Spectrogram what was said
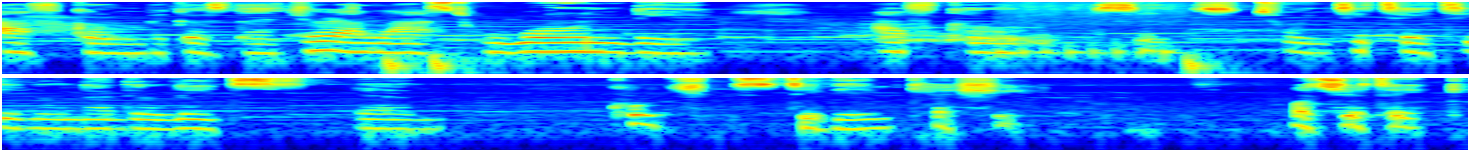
AFCON? Because Nigeria last won the AFCON since 2013 under the late um, coach Stephen Keshi. What's your take?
